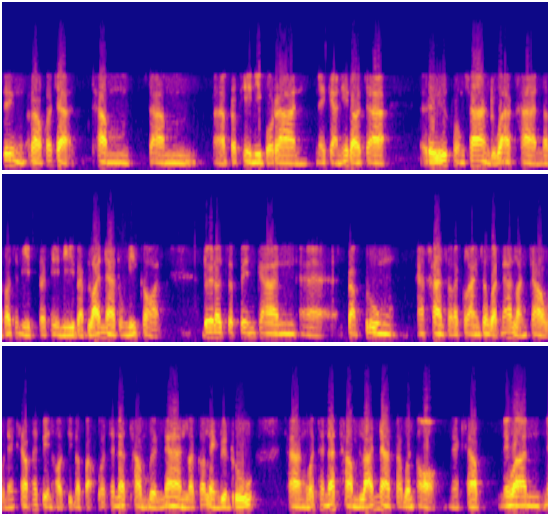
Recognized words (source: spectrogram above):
ซึ่งเราก็จะทำตามอ่าประเพณีโบราณ ในการที่เราจะรื้อโครงสร้างหรือว่าอาคารเราก็จะมีประเพณีแบบล้านนาตรงนี้ก่อน โดยเราจะเป็นการอ่าปรับปรุงอาคารสารกลางจังหวัดน่านหลังเก่านะครับ ให้เป็นหอศิลปะวัฒนธรรมเมืองน่าน แล้วก็แหล่งเรียนรู้ ทางวัฒนธรรมล้านนาตะวันออกนะครับ ในวันใน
